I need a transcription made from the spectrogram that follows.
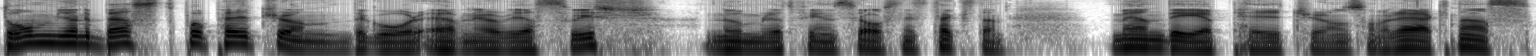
De gör ni bäst på Patreon. Det går även att göra via Swish. Numret finns i avsnittstexten. Men det är Patreon som räknas.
